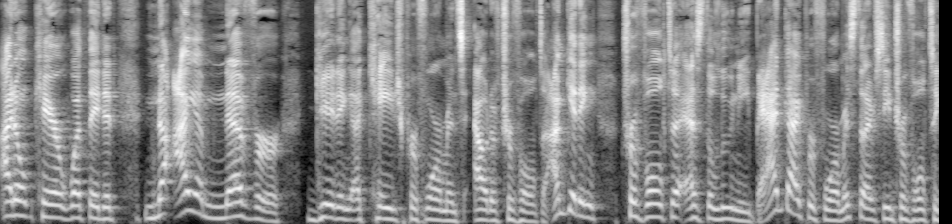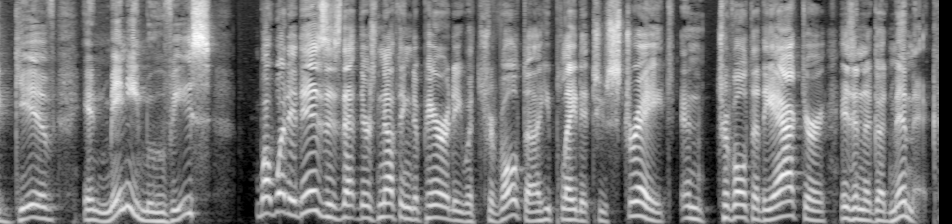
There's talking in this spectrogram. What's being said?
I don't care what they did. No, I am never getting a cage performance out of Travolta. I'm getting Travolta as the loony bad guy performance that I've seen Travolta give in many movies. Well, what it is is that there's nothing to parody with Travolta. He played it too straight, and Travolta, the actor, isn't a good mimic.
